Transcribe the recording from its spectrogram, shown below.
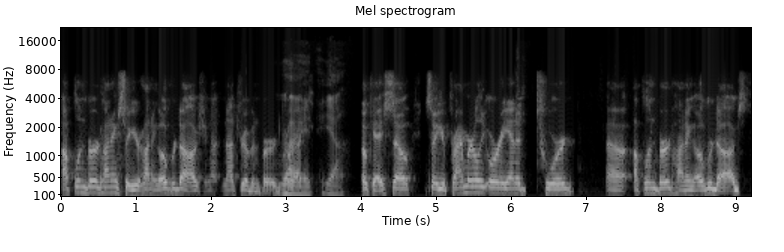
upland bird hunting. So you're hunting over dogs, you're not not driven bird, correct? right? Yeah. Okay, so so you're primarily oriented toward uh, upland bird hunting over dogs,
